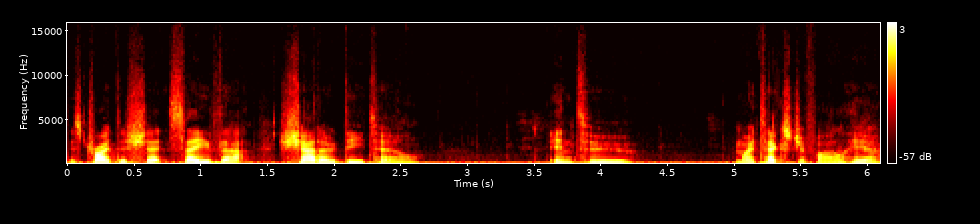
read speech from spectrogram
It's tried to save that shadow detail into my texture file here.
